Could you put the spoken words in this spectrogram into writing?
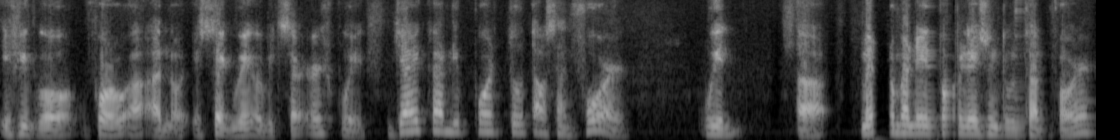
if you go for, uh, ano, a segue of it sa earthquake, JICA report 2004 with uh, Metro Manila population 2004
